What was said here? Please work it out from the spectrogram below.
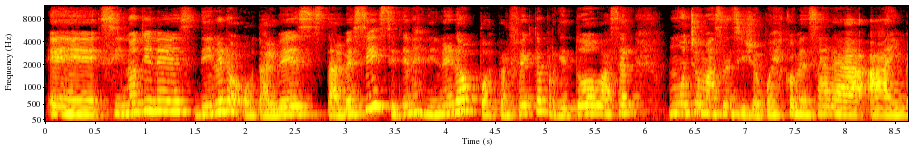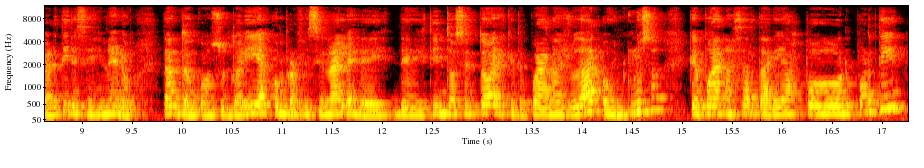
Eh, si no tienes dinero, o tal vez, tal vez sí, si tienes dinero, pues perfecto, porque todo va a ser mucho más sencillo. Puedes comenzar a, invertir ese dinero tanto en consultorías con profesionales de, de, distintos sectores que te puedan ayudar o incluso que puedan hacer tareas por, por ti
